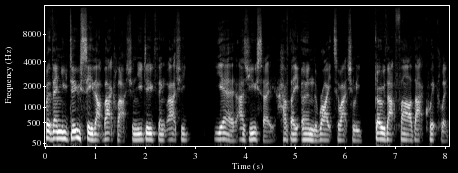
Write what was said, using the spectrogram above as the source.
But then you do see that backlash and you do think, well, actually, yeah, as you say, have they earned the right to actually go that far that quickly?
